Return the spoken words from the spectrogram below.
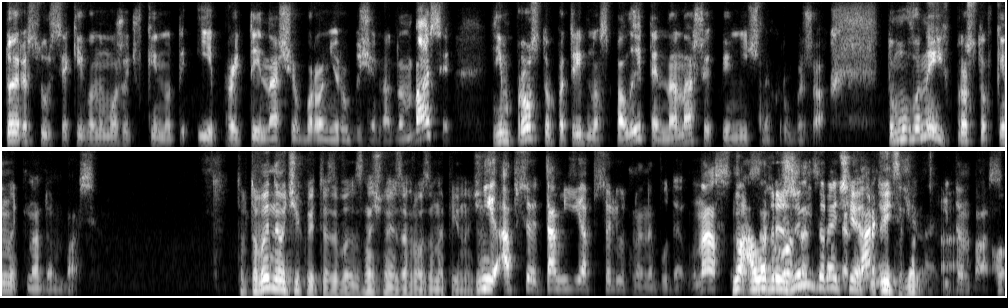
той ресурс, який вони можуть вкинути і пройти наші оборонні рубежі на Донбасі, їм просто потрібно спалити на наших північних рубежах. Тому вони їх просто вкинуть на Донбасі. Тобто, ви не очікуєте значної загрози на півночі? Ні, абсо... там її абсолютно не буде. У нас Ну, але в режимі, до речі, дивіться, ну, і Донбас.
